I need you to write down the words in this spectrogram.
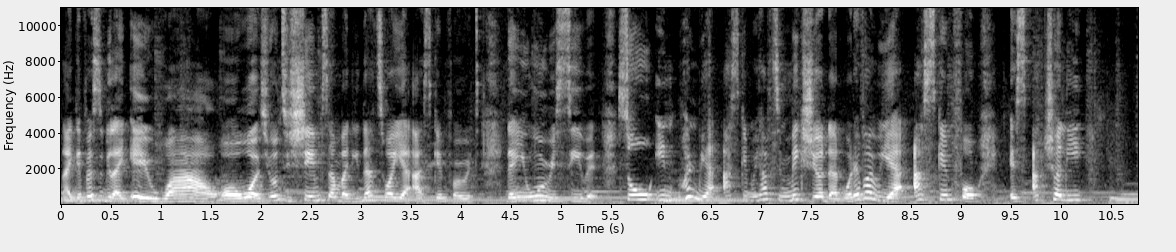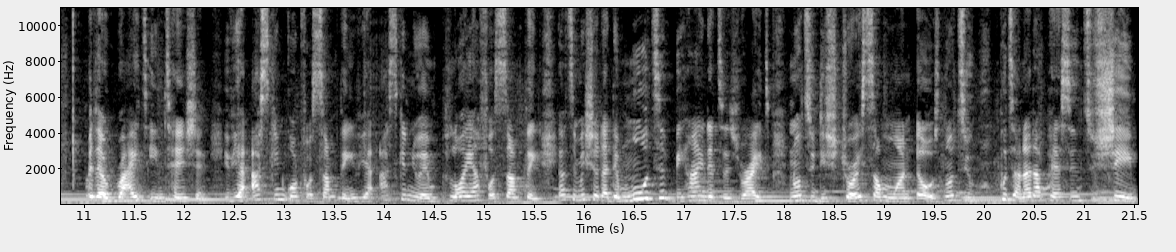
like the person be like, hey, wow, or what? You want to shame somebody, that's why you're asking for it. Then you won't receive it. So in when we are asking, we have to make sure that whatever we are asking for is actually the right intention. If you're asking God for something, if you're asking your employer for something, you have to make sure that the motive behind it is right, not to destroy someone else, not to put another person person to shame.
